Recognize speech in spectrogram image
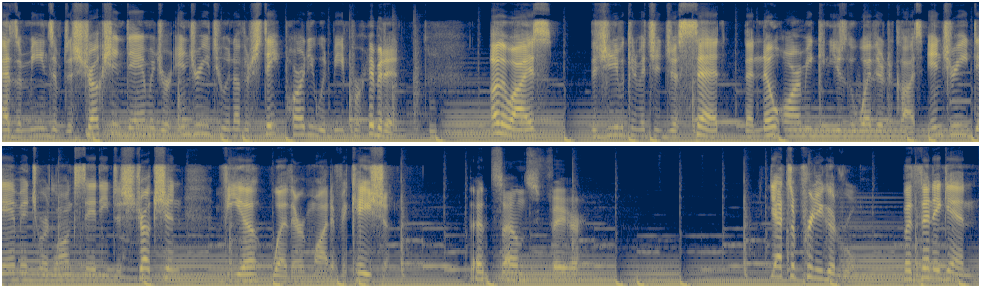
as a means of destruction, damage, or injury to another state party would be prohibited. Otherwise, the Geneva Convention just said that no army can use the weather to cause injury, damage, or long-standing destruction via weather modification. That sounds fair. Yeah, it's a pretty good rule. But then again,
